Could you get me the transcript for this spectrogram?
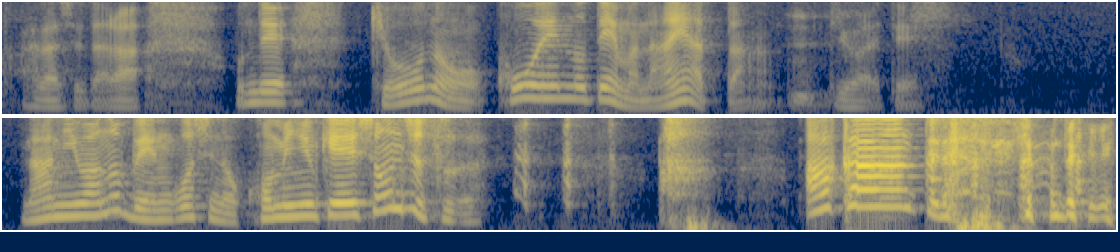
とか話してたらほんで今日の講演のテーマ何やったん？って言われてなにわの弁護士のコミュニケーション術？あ あかんってなってその時に。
